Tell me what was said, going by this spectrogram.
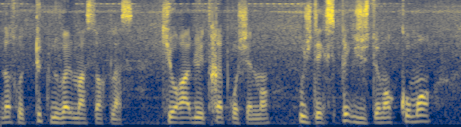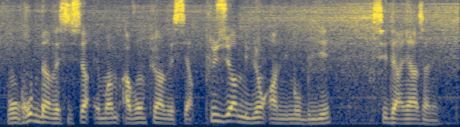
notre toute nouvelle masterclass qui aura lieu très prochainement où je t'explique justement comment mon groupe d'investisseurs et moi-même avons pu investir plusieurs millions en immobilier ces dernières années.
